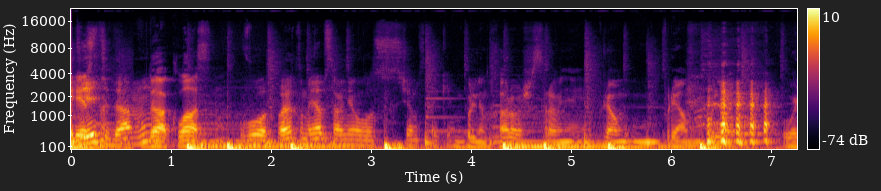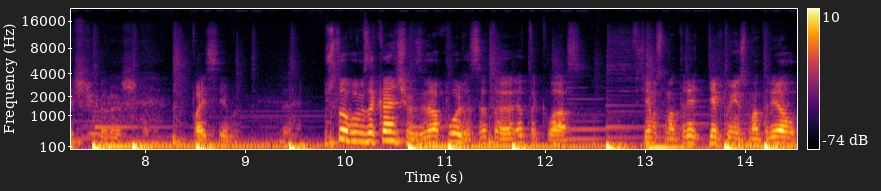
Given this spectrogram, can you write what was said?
интересно. дети, да. Ну, Да, классно. Вот, поэтому я бы сравнил его с чем-то таким. Блин, хорошее сравнение. Прям, прям, блядь, очень хорошо. Спасибо. Да. Ну что, будем заканчивать. Зверополис, это, это класс. Всем смотреть. Те, кто не смотрел,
